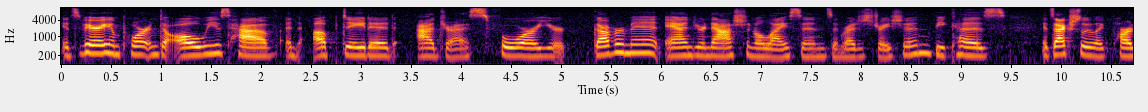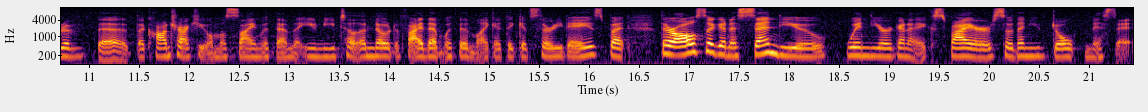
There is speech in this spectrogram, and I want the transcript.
It's very important to always have an updated address for your government and your national license and registration because it's actually like part of the the contract you almost sign with them that you need to uh, notify them within like I think it's 30 days. But they're also going to send you when you're going to expire so then you don't miss it.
